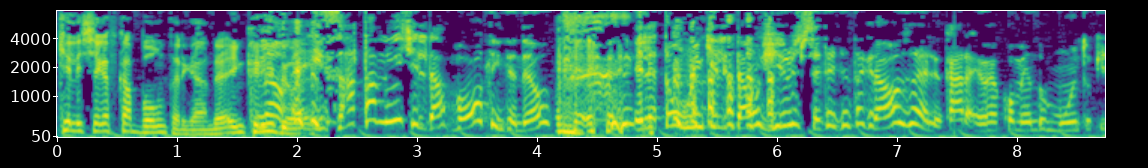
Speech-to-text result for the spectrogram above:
que ele chega a ficar bom, tá ligado? É incrível. Não, é exatamente, ele dá a volta, entendeu? ele é tão ruim que ele dá um giro de 180 graus, velho. Cara, eu recomendo muito que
